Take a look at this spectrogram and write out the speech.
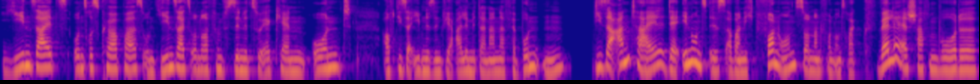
jenseits unseres Körpers und jenseits unserer fünf Sinne zu erkennen und auf dieser Ebene sind wir alle miteinander verbunden. Dieser Anteil, der in uns ist, aber nicht von uns, sondern von unserer Quelle erschaffen wurde,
